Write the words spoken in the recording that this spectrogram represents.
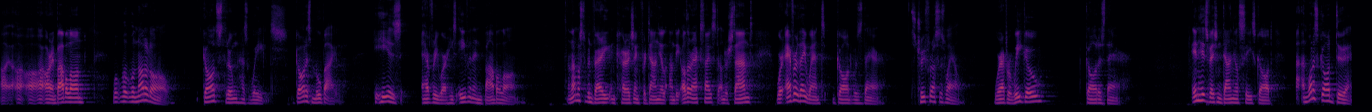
uh, are, are in Babylon? Well, well, well, not at all. God's throne has wheels. God is mobile. He, he is everywhere. He's even in Babylon. And that must have been very encouraging for Daniel and the other exiles to understand wherever they went, God was there. It's true for us as well. Wherever we go, God is there. In his vision, Daniel sees God. And what is God doing?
